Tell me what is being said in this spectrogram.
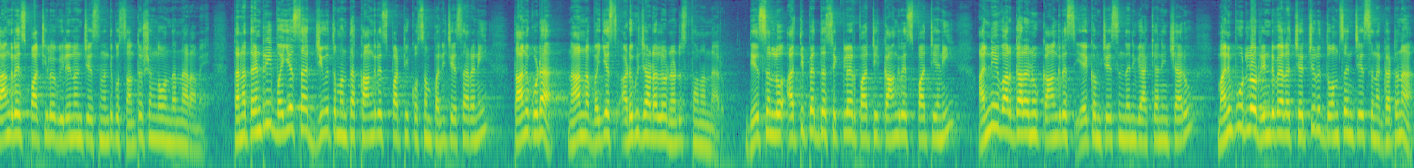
కాంగ్రెస్ పార్టీలో విలీనం చేసినందుకు సంతోషంగా ఉందన్నారు ఆమె. తన తండ్రి వైఎస్ఆర్ జీవితమంతా కాంగ్రెస్ పార్టీ కోసం పనిచేశారని తాను కూడా నాన్న వైఎస్ అడుగుజాడలో నడుస్తానన్నారు. దేశంలో అతిపెద్ద సెక్యులర్ పార్టీ కాంగ్రెస్ పార్టీ అని అన్ని వర్గాలను కాంగ్రెస్ ఏకం చేసిందని వ్యాఖ్యానించారు. మణిపూర్లో రెండు వేల చర్చిలు ధ్వంసం చేసిన ఘటన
